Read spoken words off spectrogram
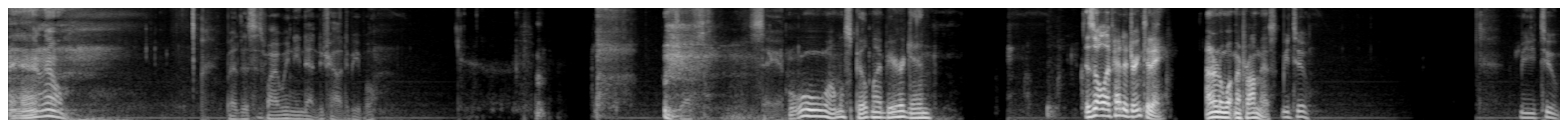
I don't know. But this is why we need net neutrality, people. Just saying. Ooh, almost spilled my beer again. This is all I've had to drink today. I don't know what my problem is. Me too. Me too.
